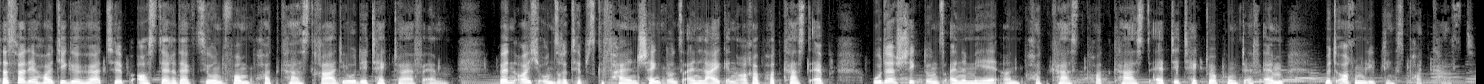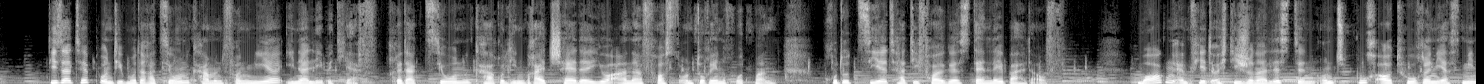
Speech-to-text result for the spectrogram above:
Das war der heutige Hörtipp aus der Redaktion vom Podcast Radio Detektor FM. Wenn euch unsere Tipps gefallen, schenkt uns ein Like in eurer Podcast-App oder schickt uns eine Mail an podcastpodcast.detektor.fm mit eurem Lieblingspodcast. Dieser Tipp und die Moderation kamen von mir, Ina Lebetjew. Redaktion Caroline Breitschäde, Joanna Voss und Doreen Rothmann. Produziert hat die Folge Stanley Baldauf. Morgen empfiehlt euch die Journalistin und Buchautorin Jasmin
